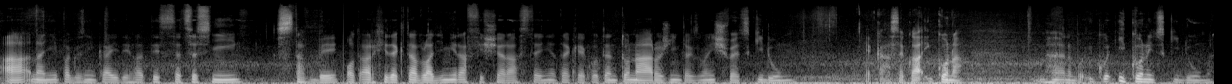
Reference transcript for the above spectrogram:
a na ní pak vznikají tyhle ty secesní stavby od architekta Vladimíra Fischera, stejně tak jako tento nárožní takzvaný švédský dům. Jakási taková ikona, nebo ikonický dům.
